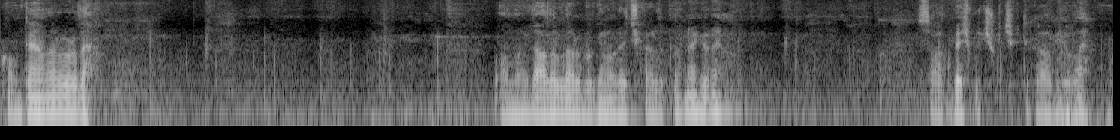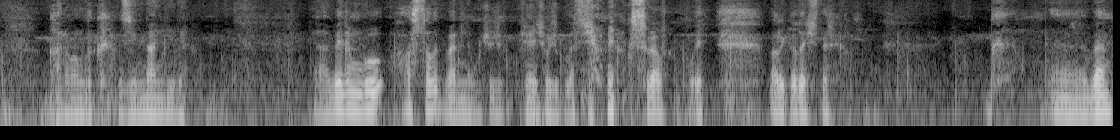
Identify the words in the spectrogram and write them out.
Konteynerler orada. Onları da alırlar bugün oraya çıkardıklarına göre. Saat beş buçuk çıktık abi yola. Karanlık, zindan gibi. Ya benim bu hastalık bende bu çocuk şey çocuklar ya kusura bakmayın arkadaşlar. Ee, ben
